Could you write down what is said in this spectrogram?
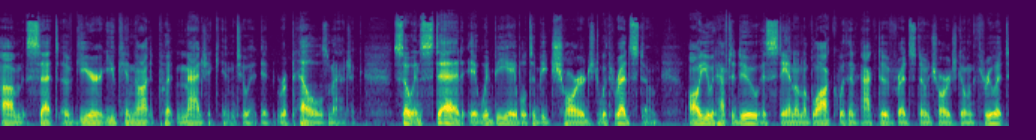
um, set of gear, you cannot put magic into it. It repels magic. So instead, it would be able to be charged with redstone. All you would have to do is stand on a block with an active redstone charge going through it,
